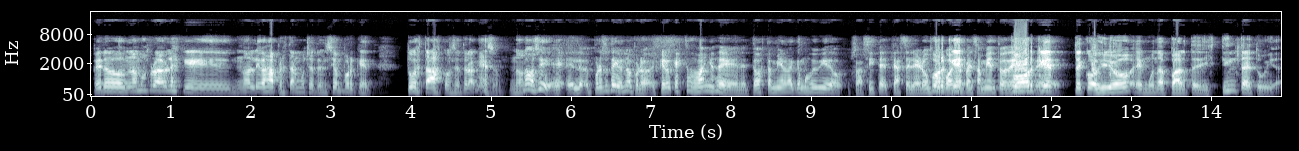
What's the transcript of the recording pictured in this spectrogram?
pero lo más probable es que no le ibas a prestar mucha atención porque tú estabas concentrado en eso, ¿no? No, sí, eh, por eso te digo, no, pero creo que estos dos años de, toda esta mierda que hemos vivido, o sea, sí te, aceleró un poco ese pensamiento de... Porque te cogió en una parte distinta de tu vida.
